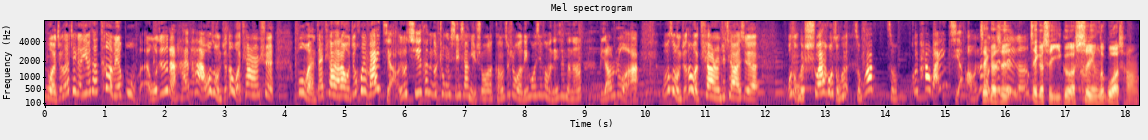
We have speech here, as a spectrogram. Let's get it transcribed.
我觉得这个，因为它特别不稳，我就有点害怕。我总觉得我跳上去不稳，再跳下来我就会崴脚，尤其它那个重心，像你说的，可能就是我灵活性和稳定性可能比较弱啊。我总觉得我跳上去跳下去，我总会摔，我总会总怕总会怕崴脚。这个是这个是一个适应的过程。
